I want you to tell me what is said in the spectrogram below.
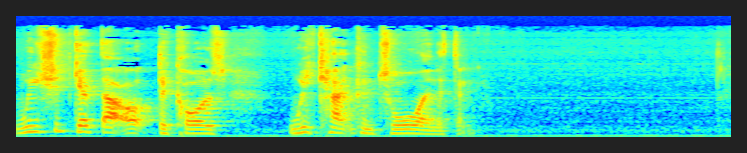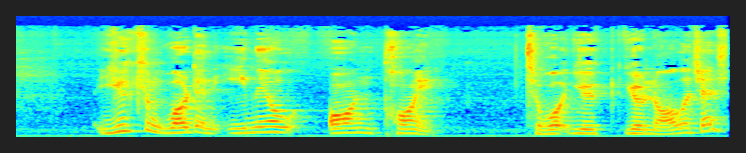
we should get that up because we can't control anything. You can word an email on point to what you, your knowledge is,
